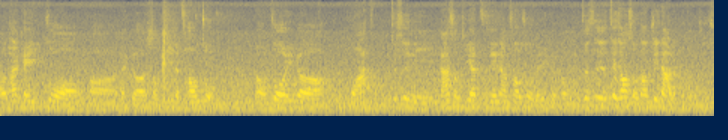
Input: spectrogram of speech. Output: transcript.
哦，它可以做呃那个手机的操作哦，做一个滑，就是你拿手机要直接这样操作的一个功能。这是这双手套最大的不同之处。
